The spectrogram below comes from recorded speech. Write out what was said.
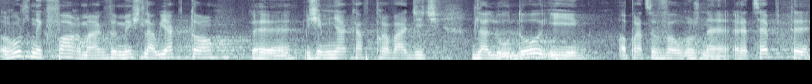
różnych formach wymyślał, jak to ziemniaka wprowadzić dla ludu i opracowywał różne recepty,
